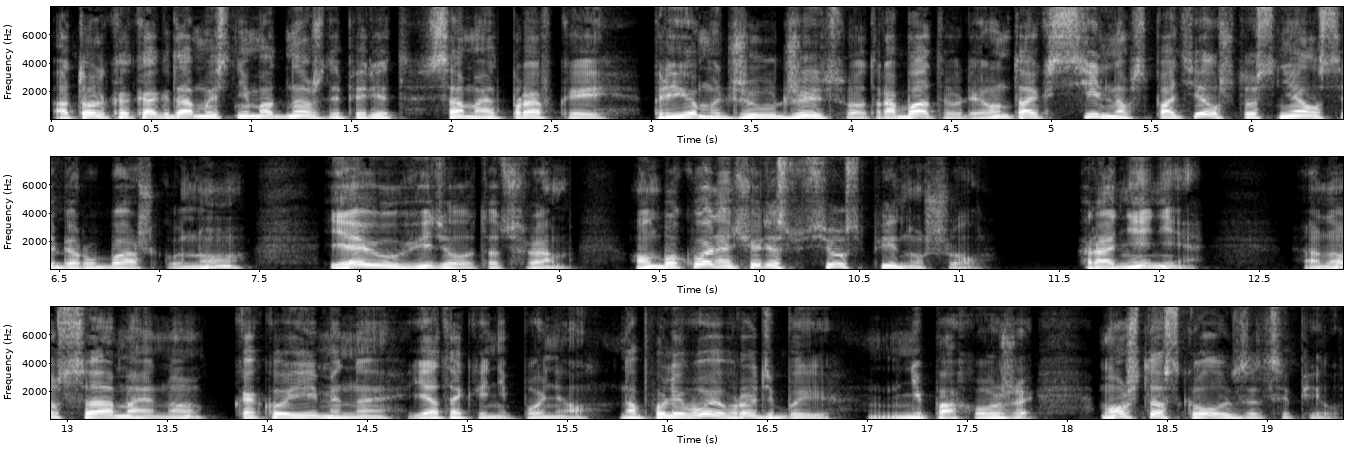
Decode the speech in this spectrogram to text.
А только когда мы с ним однажды перед самой отправкой приемы джиу-джитсу отрабатывали, он так сильно вспотел, что снял себе рубашку. Ну, я и увидел этот шрам. Он буквально через всю спину шел. Ранение? Оно самое, но какое именно, я так и не понял. На пулевое вроде бы не похоже. Может, осколок зацепил.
